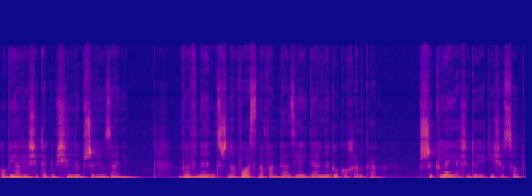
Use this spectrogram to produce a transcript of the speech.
objawia się takim silnym przywiązaniem. Wewnętrzna, własna fantazja idealnego kochanka przykleja się do jakiejś osoby.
